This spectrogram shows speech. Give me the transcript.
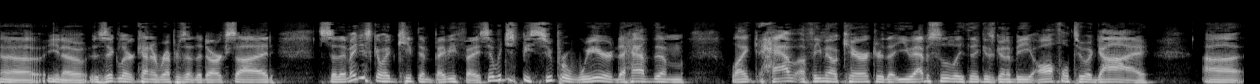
uh, you know, Ziggler kind of represent the dark side. So they may just go ahead and keep them babyface. It would just be super weird to have them like have a female character that you absolutely think is going to be awful to a guy. Uh,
